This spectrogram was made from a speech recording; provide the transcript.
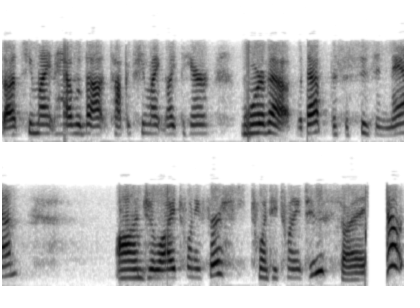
thoughts you might have about topics you might like to hear more about. With that, this is Susan Mann on July 21st, 2022, signing out.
